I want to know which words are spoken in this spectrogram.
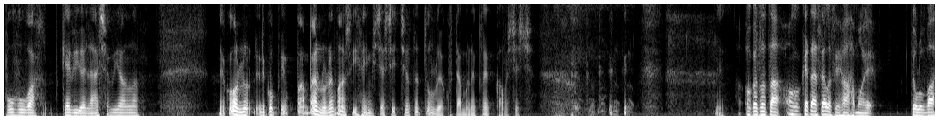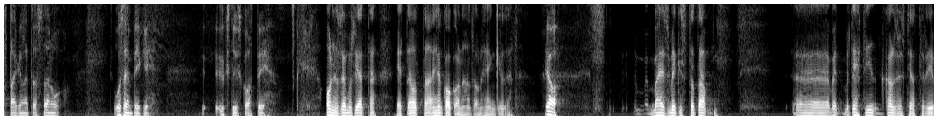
puhuva kevyellä ässävialla. Ja kun on niin kuin, pannut ne vaan siihen ihmisiä, sitten on tullut joku tämmöinen klenkkaava niin. onko, tota, onko ketään sellaisia hahmoja tullut vastaakin, että olisi saanut useampiakin yksityiskohtia? Onhan semmoisia, että, että ottaa ihan kokonaan tuon henkilön. Joo. Mä esimerkiksi tota, öö, me, me tehtiin kansallisteatteri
